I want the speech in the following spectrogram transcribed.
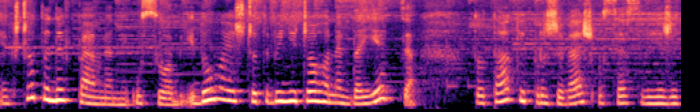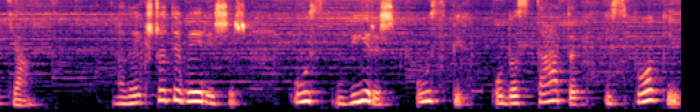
Якщо ти не впевнений у собі і думаєш, що тобі нічого не вдається, то так і проживеш усе своє життя. Але якщо ти вирішиш, віриш успіх, у достаток і спокій,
